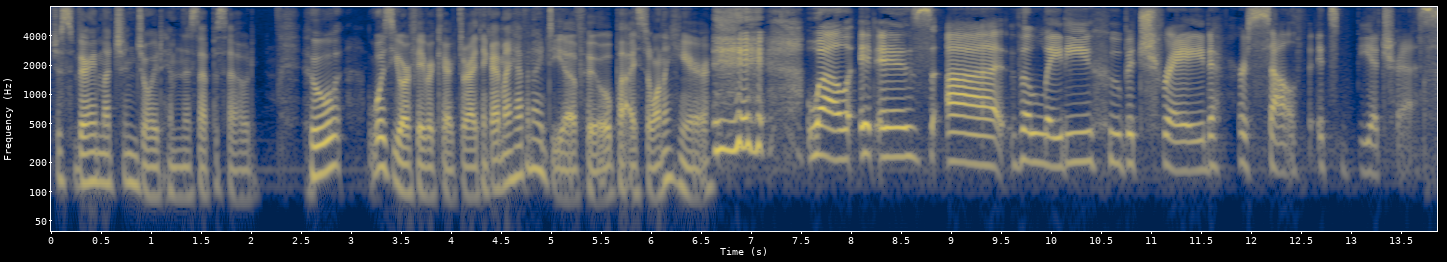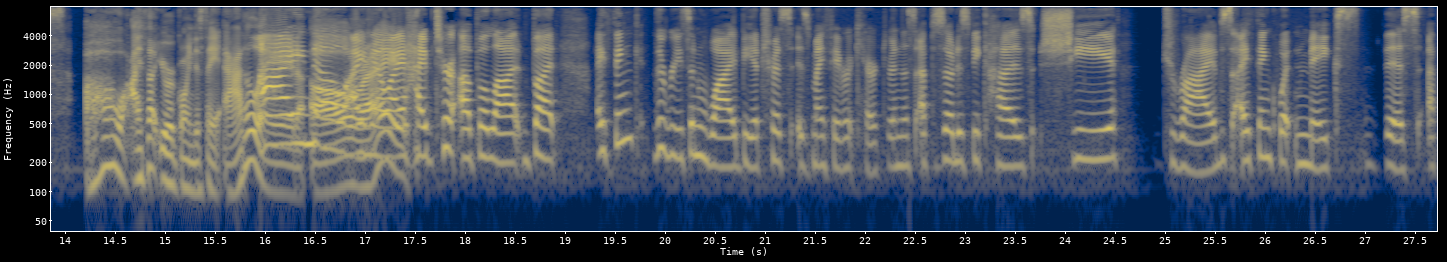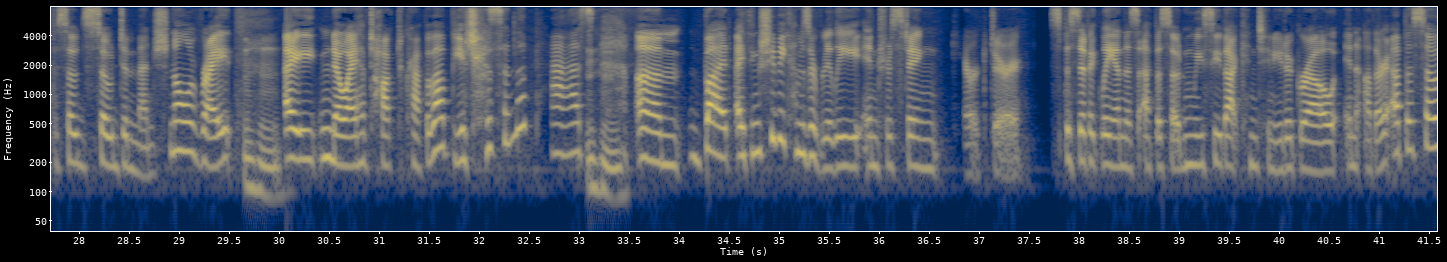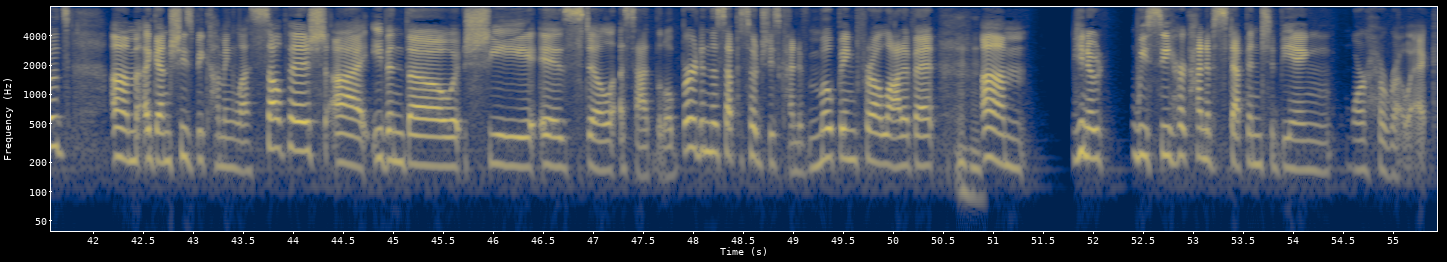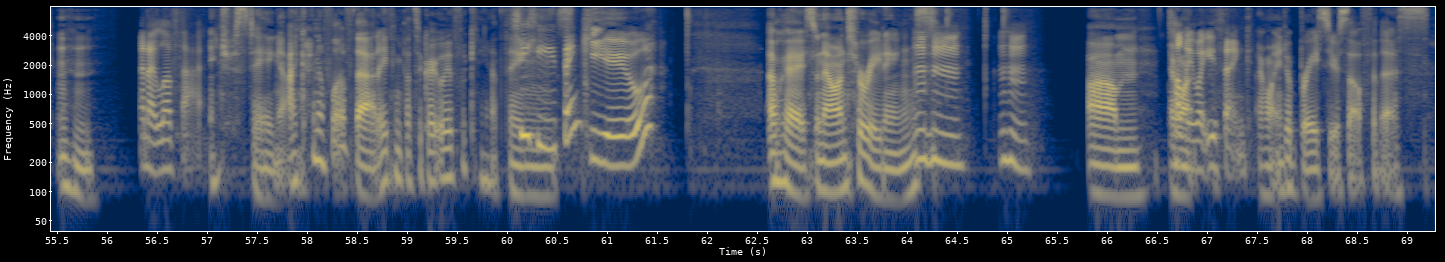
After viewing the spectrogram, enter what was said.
just very much enjoyed him this episode. Who was your favorite character? I think I might have an idea of who, but I still want to hear. Well, it is uh, the lady who betrayed herself. It's Beatrice. oh, I thought you were going to say Adelaide. I know, All I know. I hyped her up a lot, but I think the reason why Beatrice is my favorite character in this episode is because she drives, I think, what makes this episode so dimensional, right? I know I have talked crap about Beatrice in the past, um, but I think she becomes a really interesting character specifically in this episode and we see that continue to grow in other episodes. Um, again she's becoming less selfish uh, even though she is still a sad little bird in this episode. She's kind of moping for a lot of it. Um, you know we see her kind of step into being more heroic and i love that Interesting. I kind of love that. I think that's a great way of looking at things. thank you Okay, so now on to ratings. Um, I Mm-hmm. tell want, me what you think I want you to brace yourself for this.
